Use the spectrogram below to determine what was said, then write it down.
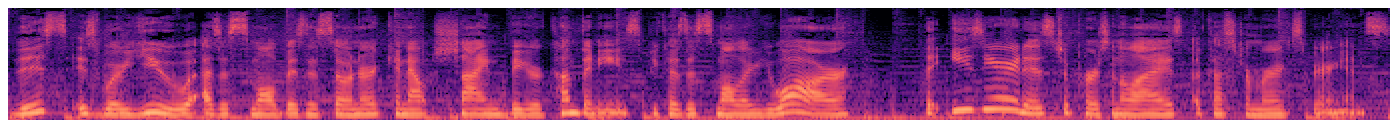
This is where you, as a small business owner, can outshine bigger companies because the smaller you are, the easier it is to personalize a customer experience.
